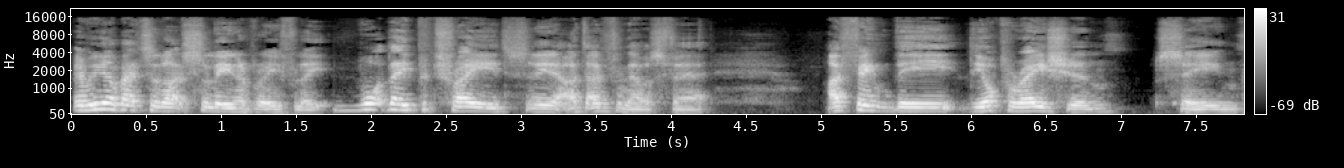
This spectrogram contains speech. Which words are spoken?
And we go back to like Selena briefly. What they portrayed Selena, I don't think that was fair. I think the the operation scene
